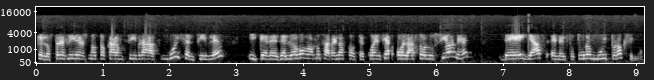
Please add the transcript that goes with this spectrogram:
que los tres líderes no tocaron fibras muy sensibles y que desde luego vamos a ver las consecuencias o las soluciones de ellas en el futuro muy próximo.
